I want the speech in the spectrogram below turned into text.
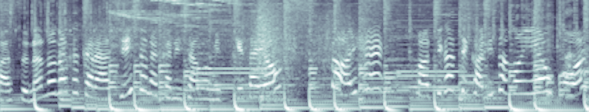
は砂の中から小さなカニさんを見つけたよ。大変。間違ってカニさんの家を壊し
